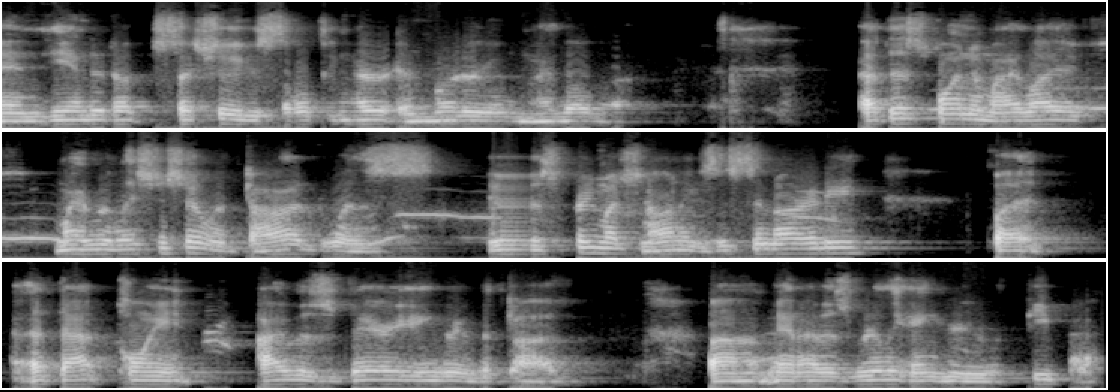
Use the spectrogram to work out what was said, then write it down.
and he ended up sexually assaulting her and murdering my Lola. At this point in my life, my relationship with God was it was pretty much non-existent already, but at that point, I was very angry with God, um, and I was really angry with people.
